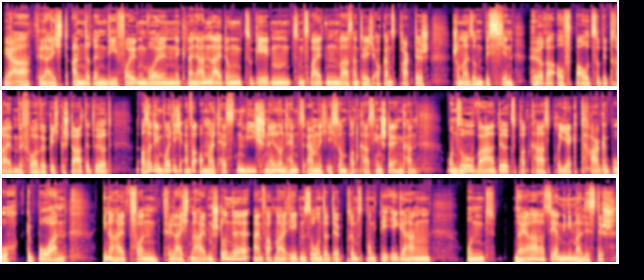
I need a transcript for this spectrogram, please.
ja, vielleicht anderen, die folgen wollen, eine kleine Anleitung zu geben. Zum Zweiten war es natürlich auch ganz praktisch, schon mal so ein bisschen Höreraufbau zu betreiben, bevor wirklich gestartet wird. Und außerdem wollte ich einfach auch mal testen, wie schnell und hemdsärmlich ich so einen Podcast hinstellen kann. Und so war Dirks Podcast Projekt Tagebuch geboren. Innerhalb von vielleicht einer halben Stunde einfach mal eben so unter dirkprims.de gehangen und naja, sehr minimalistisch.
